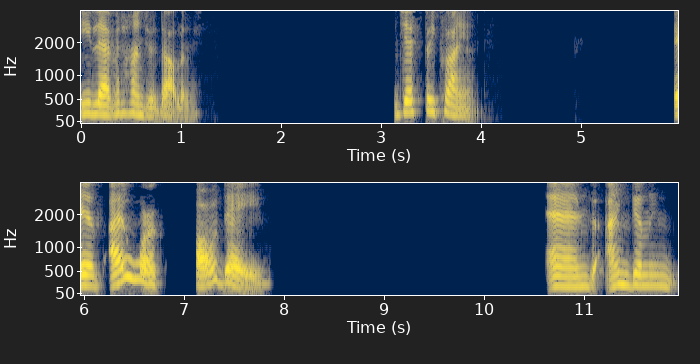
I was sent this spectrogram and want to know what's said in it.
eleven hundred dollars. Just three clients. If I work all day and I'm dealing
